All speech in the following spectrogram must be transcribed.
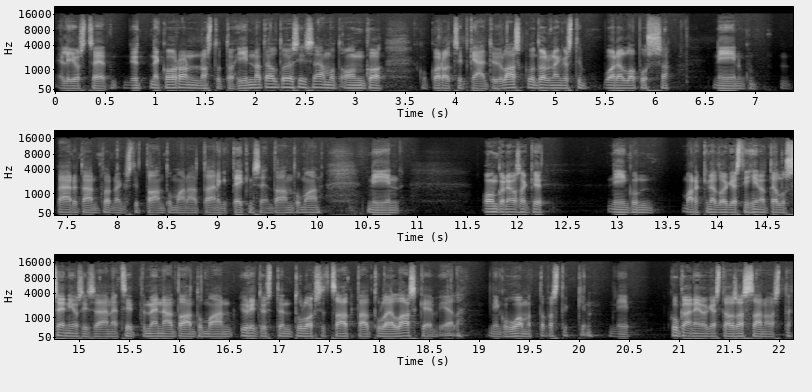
Eli just se, että nyt ne koron nostot on hinnoiteltu jo sisään, mutta onko, kun korot sitten kääntyy laskuun todennäköisesti vuoden lopussa, niin kun päädytään todennäköisesti taantumaan tai ainakin tekniseen taantumaan, niin onko ne osake niin kuin markkinat oikeasti hinnoitellut sen jo sisään, että sitten mennään taantumaan, yritysten tulokset saattaa tulee laskea vielä niin kuin huomattavastikin, niin kukaan ei oikeastaan osaa sanoa sitä,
